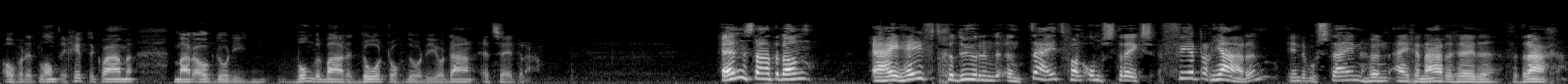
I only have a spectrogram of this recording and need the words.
over het land Egypte kwamen, maar ook door die wonderbare doortocht door de Jordaan, et cetera. En staat er dan, hij heeft gedurende een tijd van omstreeks 40 jaren in de woestijn hun eigenaardigheden verdragen.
